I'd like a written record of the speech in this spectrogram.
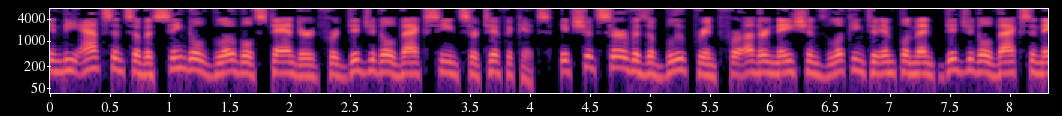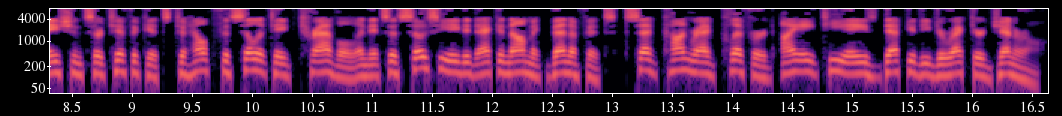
In the absence of a single global standard for digital vaccine certificates, it should serve as a blueprint for other nations looking to implement digital vaccination certificates to help facilitate travel and its associated economic benefits, said Conrad Clifford, IATA's Deputy Director General.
